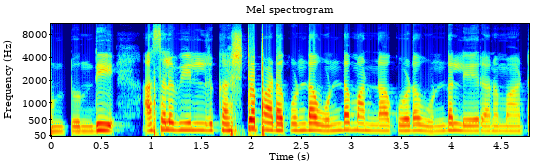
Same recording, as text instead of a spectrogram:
ఉంటుంది. అసలు వీళ్ళు కష్టపడకుండా ఉండమన్నా కూడా ఉండలేరనమాట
